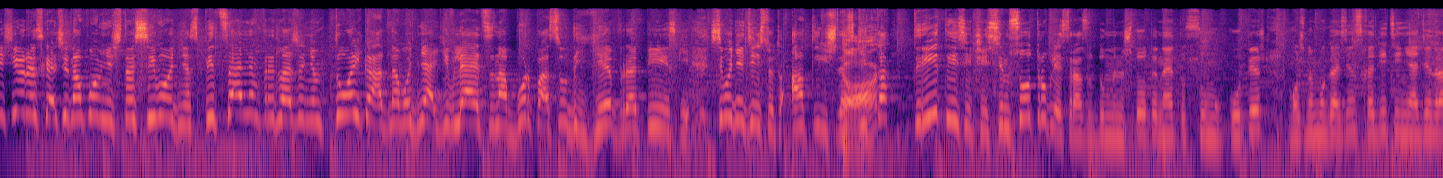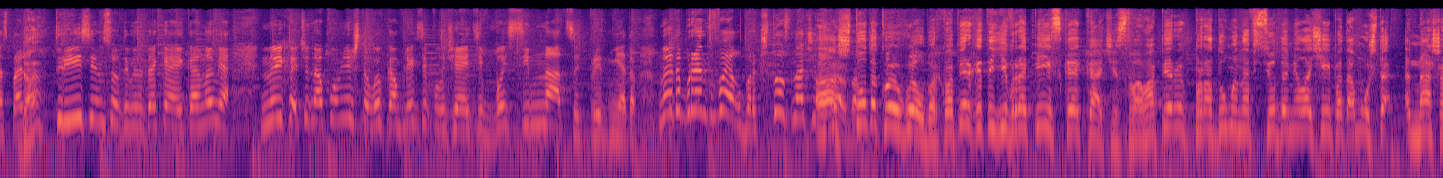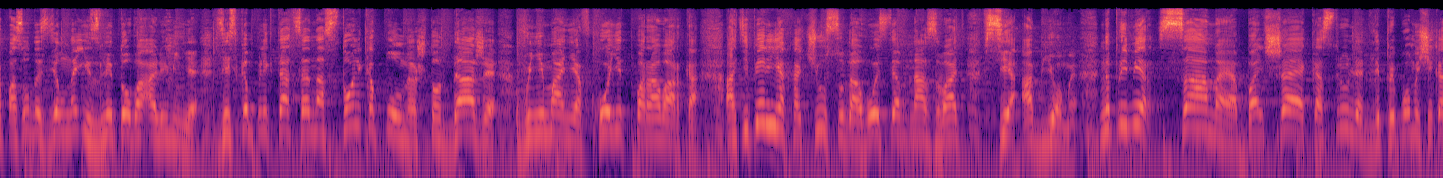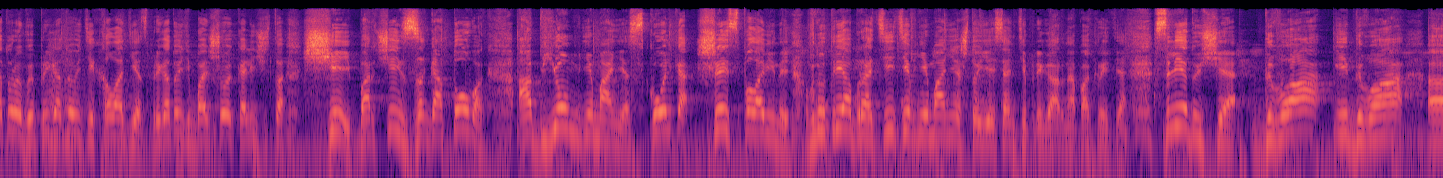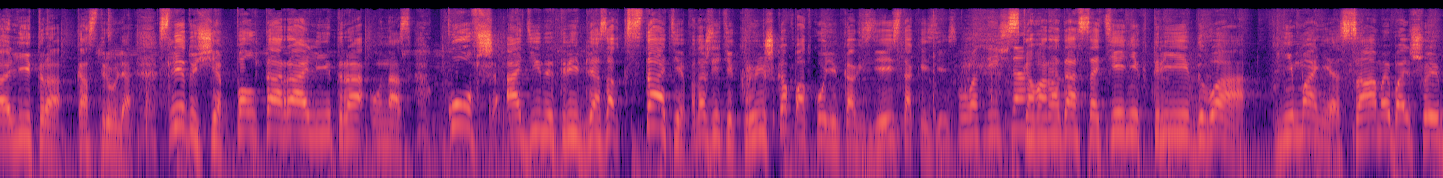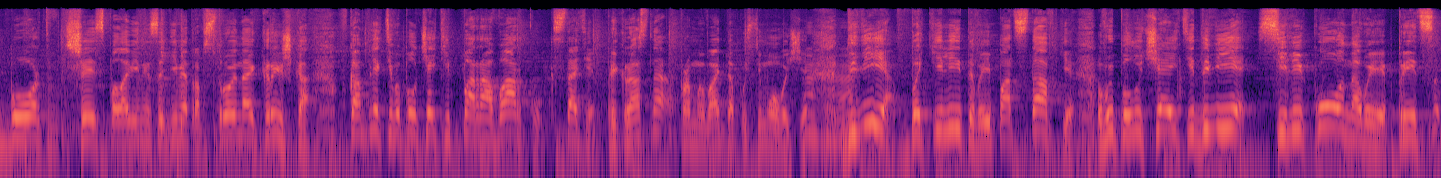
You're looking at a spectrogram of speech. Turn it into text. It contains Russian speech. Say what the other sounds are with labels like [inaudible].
еще раз хочу напомнить, что сегодня специальным предложением только одного дня является набор посуды европейский. Сегодня действует отличная Так. скидка 3700 рублей. Сразу думаю, ну что ты на эту сумму купишь? Можно в магазин сходить и не один раз, правильно? Да. 3700, именно такая экономия. Ну и хочу напомнить, что вы в комплекте получаете 18 предметов. Но это бренд Велберг. Что значит А Велберг? что такое Велберг? Во-первых, это европейское качество. Во-первых, продумано все до мелочей, потому что наша посуда сделана из литого алюминия. Здесь комплектация настолько полная, что даже, внимание, входит пароварка. А теперь я хочу с удовольствием назвать все объемы. Например, самая большая кастрюля, для, при помощи которой вы приготовите холодец, приготовите большое количество щей, борщей, заготовок. Объем, внимание, сколько? 6,5. Внутри обратите внимание, что есть антипригарное покрытие. Следующее 2,2 э, литра кастрюля. Следующее полтора литра у нас. Ковш 1,3 для зад. Кстати, подождите, крышка подходит как здесь, так и здесь. О, отлично. Сковорода сотейник 3,2. Внимание, самый большой борт 6,5 сантиметров, встроенная крышка. В комплекте вы получаете пароварку. Кстати, прекрасно промывать, допустим, овощи. Две бакелитовые подставки. Вы получаете две силиконовые приц-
